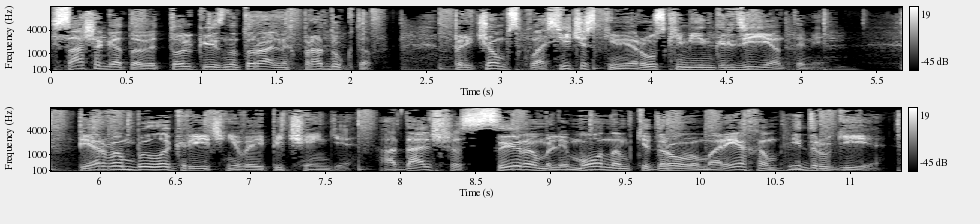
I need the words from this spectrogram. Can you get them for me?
Саша готовит только из натуральных продуктов, причем с классическими русскими ингредиентами. Первым было гречневое печенье, а дальше с сыром, лимоном, кедровым орехом и другие –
